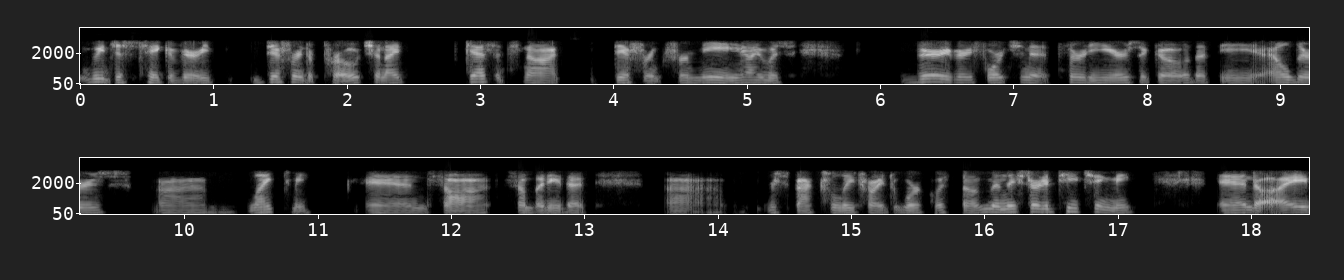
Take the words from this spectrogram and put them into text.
We just take a very different approach, and I guess it's not different for me. I was very, very fortunate 30 years ago that the elders um, liked me and saw somebody that uh, respectfully tried to work with them, and they started teaching me. And I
